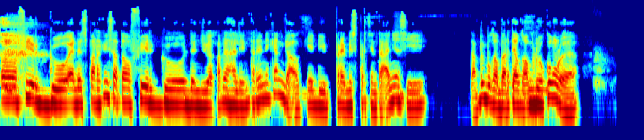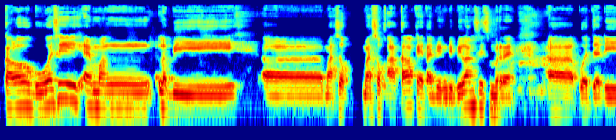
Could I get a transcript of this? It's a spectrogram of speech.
uh, Virgo and the Sparkles atau Virgo dan juga Kapten Halilintar ini kan nggak oke di premis percintaannya sih. Tapi bukan berarti aku nggak mendukung loh ya. Kalau gue sih emang lebih eh, masuk masuk akal kayak tadi yang dibilang sih sebenarnya eh, buat jadi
